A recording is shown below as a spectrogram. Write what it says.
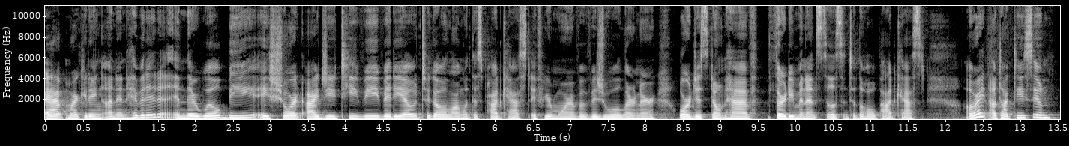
at Marketing Uninhibited, and there will be a short IGTV video to go along with this podcast if you're more of a visual learner or just don't have 30 minutes to listen to the whole podcast. All right, I'll talk to you soon.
